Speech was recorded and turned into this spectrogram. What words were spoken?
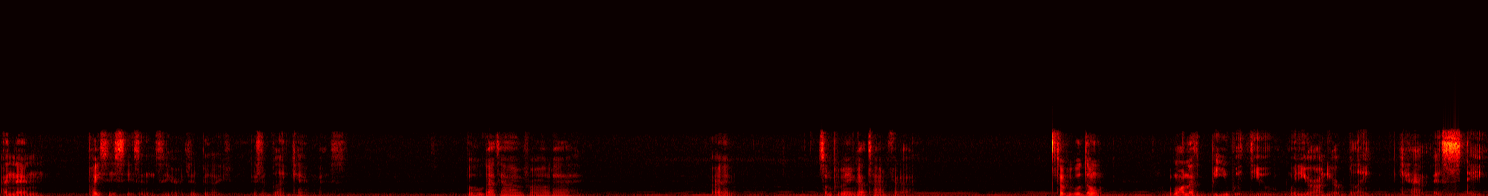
And then Pisces season's here to be like, there's a blank canvas. But who got time for all that? Right? Some people ain't got time for that. Some people don't want to be with you when you're on your blank canvas state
